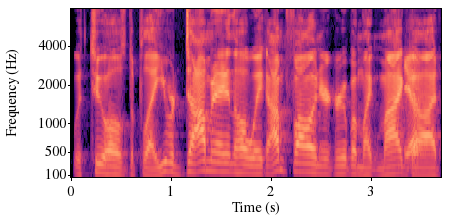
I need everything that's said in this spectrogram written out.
with two holes to play. You were dominating the whole week. I'm following your group. I'm like, my God,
